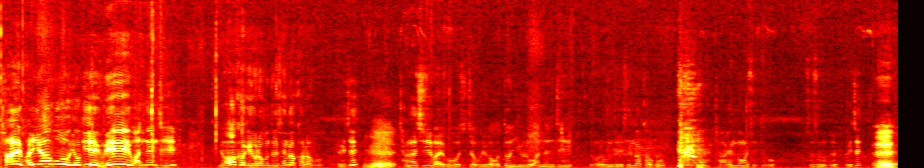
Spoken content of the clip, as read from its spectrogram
잘 관리하고 여기에 왜 왔는지 명확하게 여러분들 생각하라고 알겠지? 장난치지 말고 진짜 우리가 어떤 이유로 왔는지 여러분들이 생각하고 잘 행동할 수 있도록 스스로들 알겠지? 네.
